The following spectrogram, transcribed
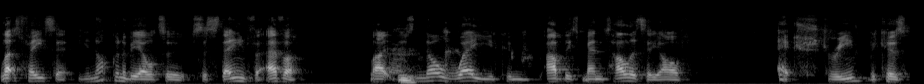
let's face it, you're not going to be able to sustain forever. Like, mm. there's no way you can have this mentality of extreme because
